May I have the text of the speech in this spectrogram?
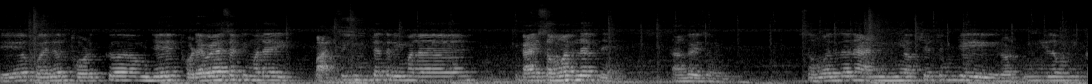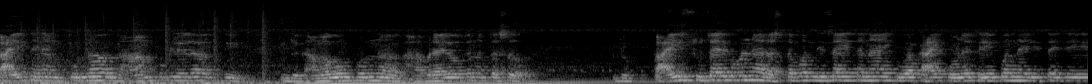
ते पहिलं थोडकं म्हणजे थोड्या वेळासाठी मला एक पाच एक मिनटं तरी मला काय समजलंच नाही सांगायचं म्हणजे. समजलं नाही आणि मी अक्षरशः म्हणजे रडून गेलं म्हणजे काहीच नाही ना पूर्ण घाम फुटलेला अगदी. म्हणजे घामाघूम पूर्ण घाबरायला होतं ना तसं. म्हणजे काहीच सुचायला पण नाही रस्ता पण दिसायचा नाही किंवा काय कोणाच हे पण नाही दिसायचे.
